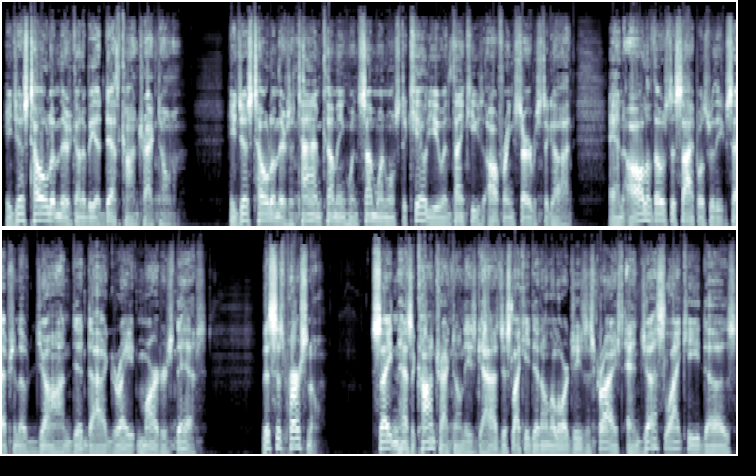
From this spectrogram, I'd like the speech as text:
He just told them there's going to be a death contract on them. He just told them there's a time coming when someone wants to kill you and think he's offering service to God. And all of those disciples, with the exception of John, did die great martyrs' deaths. This is personal. Satan has a contract on these guys, just like he did on the Lord Jesus Christ, and just like he does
